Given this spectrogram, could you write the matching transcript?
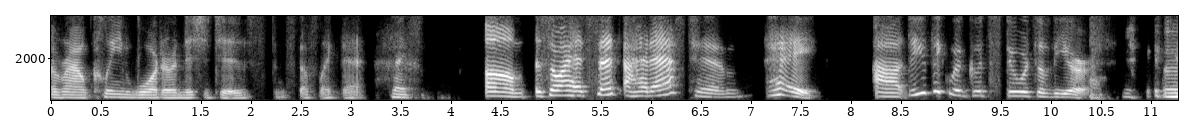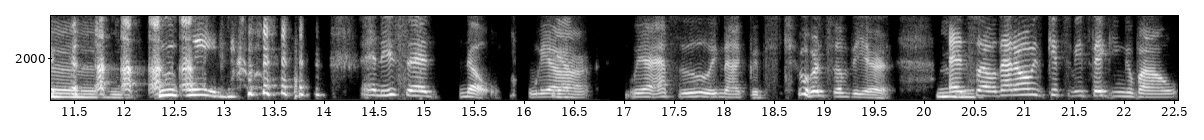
around clean water initiatives and stuff like that. Nice. Um, so I had said I had asked him, "Hey, uh, do you think we're good stewards of the earth?" Mm, we? and he said, "No, we Yeah. are we are absolutely not good stewards of the earth." And Mhm. so that always gets me thinking about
